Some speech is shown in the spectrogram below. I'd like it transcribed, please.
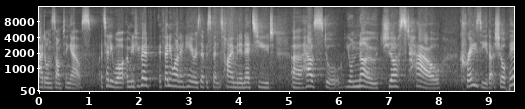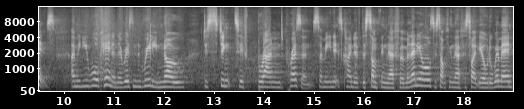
add on something else. I tell you what, I mean, if, you've had, if anyone in here has ever spent time in an Etude uh, house store, you'll know just how crazy that shop is. I mean, you walk in and there is really no distinctive brand presence. I mean, it's kind of, there's something there for millennials, there's something there for slightly older women,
